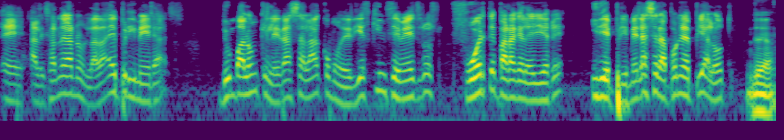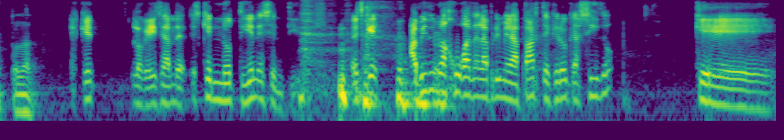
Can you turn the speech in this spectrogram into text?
Eh, Alexander Arnold la da de primeras, de un balón que le da a Salah como de 10-15 metros, fuerte para que le llegue, y de primera se la pone el pie al otro. Ya, Es que lo que dice Ander, es que no tiene sentido. Es que ha habido una jugada en la primera parte, creo que ha sido, que,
